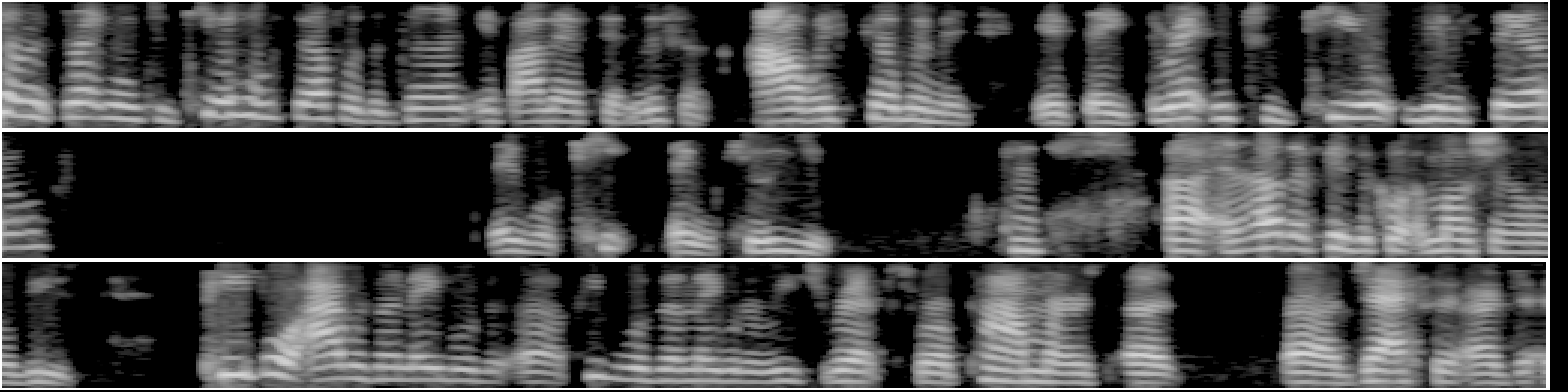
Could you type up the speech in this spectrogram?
Killing, threatening to kill himself with a gun if I left him. Listen, I always tell women if they threaten to kill themselves, they will keep, they will kill you. Okay, uh, and other physical, emotional abuse. People, I was unable to. Uh, people was unable to reach reps for Palmer's uh, uh, Jackson uh, J-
